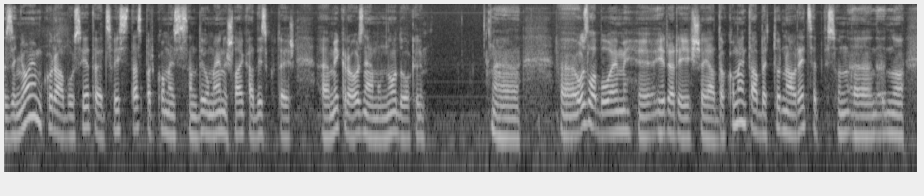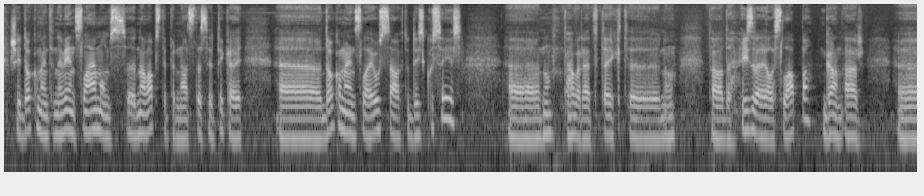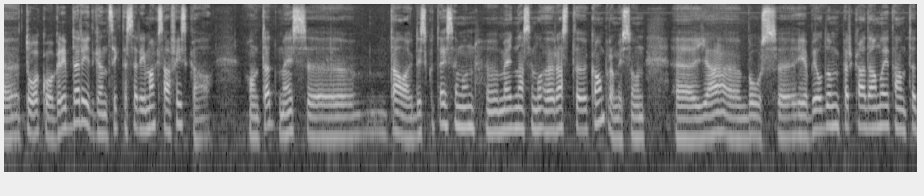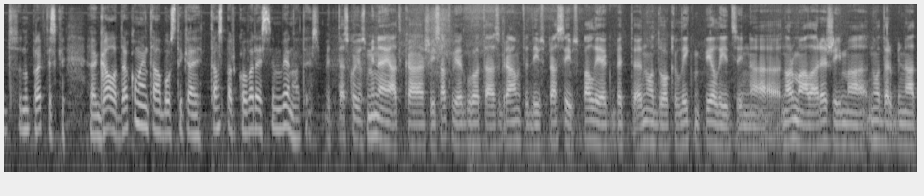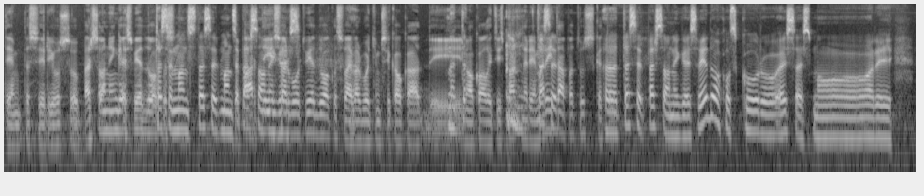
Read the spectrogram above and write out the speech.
ziņojumu, kurā būs ietverts viss tas, par ko mēs esam divu mēnešu laikā diskutējuši. Uh, mikro uzņēmumu nodokļu uh, uzlabojumi ir arī šajā dokumentā, bet tur nav receptes. Un, no šī dokumenta neviens lēmums nav apstiprināts. Tas ir tikai dokuments, lai uzsāktu diskusijas. Nu, tā varētu teikt, nu, tāda izvēles lapa gan ar to, ko grib darīt, gan cik tas arī maksā fiskāli. Un tad mēs uh, tālāk diskutēsim un uh, mēģināsim rast kompromisu. Un, ja būs iebildumi par kādām lietām, tad nu, praktiski gala dokumentā būs tikai tas, par ko varēsim vienoties. Bet tas, ko jūs minējāt, ka šīs atvieglotās grāmatvedības prasības paliek, bet nodokļu likme pielīdzina normālā režīmā nodarbinātiem, tas ir jūsu personīgais viedoklis. Tas ir mans, tas ir mans personīgais varbūt viedoklis, vai varbūt jums ir kaut kā kādi ne, ta, no koalīcijas partneriem arī ir, tāpat uzskata? Tas ir personīgais viedoklis, kuru es esmu arī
